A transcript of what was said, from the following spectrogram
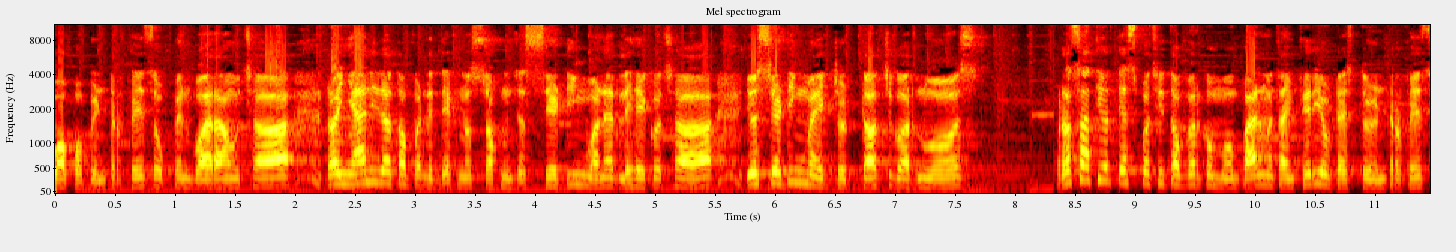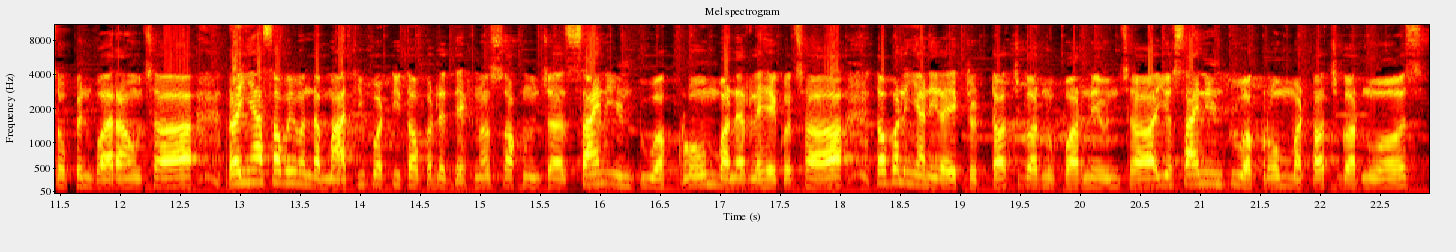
पपअप इन्टरफेस ओपेन भएर आउँछ र यहाँनिर तपाईँले देख्न सक्नुहुन्छ सेटिङ भनेर लेखेको छ। यो सेटिङमा एकचोटि टच गर्नुहोस्। र साथीहरू त्यसपछि तपाईँहरूको मोबाइलमा चाहिँ फेरि एउटा यस्तो इन्टरफेस ओपन भएर आउँछ। र यहाँ सबैभन्दा माथिपट्टि तपाईँले देख्न सक्नुहुन्छ साइन इन्टु अ क्रोम भनेर लेखेको छ। तपाईँले यहाँनिर एकचोटि टच गर्नुपर्ने हुन्छ। यो साइन इन्टु अ क्रोममा टच गर्नुहोस्।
